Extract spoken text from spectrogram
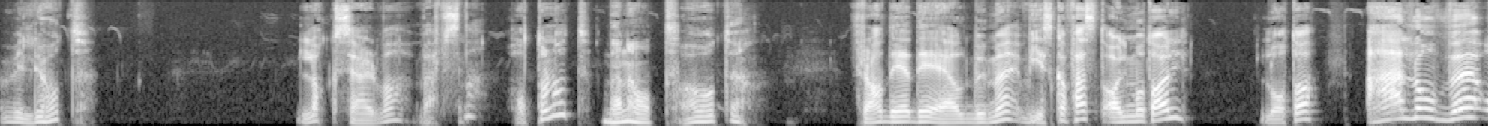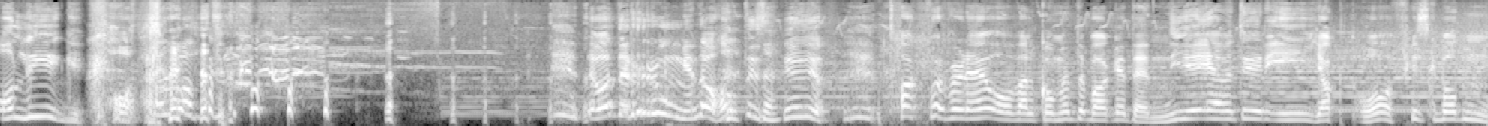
Veldig hot. Lakseelva, Vefsna, hot or not? Den er hot. Ja, hot, ja. Fra DDE-albumet Vi skal feste, all mot all, låta Jeg lover å lyge, hot or not? Det var et rungende hot i studio! Takk for det, og velkommen tilbake til nye eventyr i Jakt- og fiskebåten.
